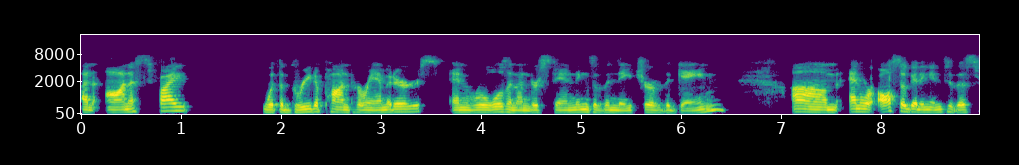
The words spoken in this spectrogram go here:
an honest fight with agreed upon parameters and rules and understandings of the nature of the game. Um, and we're also getting into this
